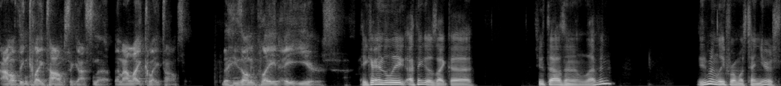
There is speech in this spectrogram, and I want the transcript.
I don't think Klay Thompson got snubbed, and I like Klay Thompson, but he's only played eight years. He came in the league, I think it was like uh 2011. He's been in the league for almost 10 years.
